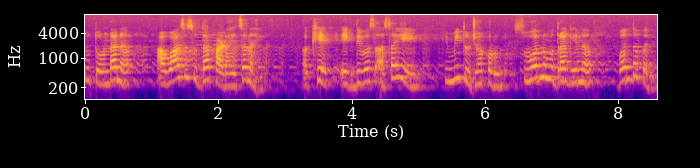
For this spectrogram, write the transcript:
तू तोंडानं आवाजसुद्धा काढायचा नाही. अखेर एक दिवस असा येईल की मी तुझ्याकडून सुवर्णमुद्रा घेणं बंद करेन.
